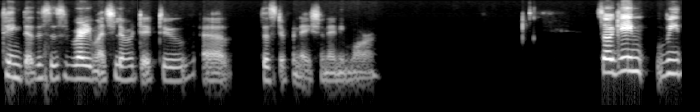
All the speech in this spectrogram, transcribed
think that this is very much limited to uh, this definition anymore. So again, we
